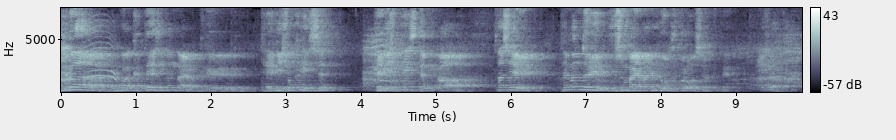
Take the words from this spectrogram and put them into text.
뭔가 뭔가 그때 생각나요. 그 데뷔 쇼케이스? 데뷔 쇼케이스 때 뭔가 사실 팬분들이 무슨 말만 해도 부끄러웠어요 그때. 맞아요.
